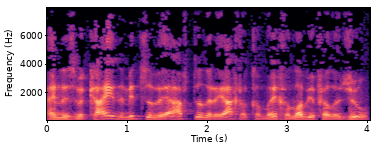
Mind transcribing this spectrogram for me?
and is Mekai in the midst of the after the Reyacha Kamecha, love your fellow Jew,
